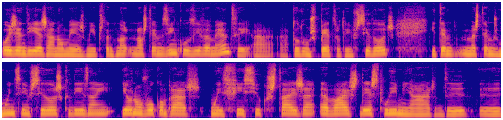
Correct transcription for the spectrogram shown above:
Hoje em dia já não mesmo, e portanto nós, nós temos inclusivamente, há, há, todo um espectro de investidores, e tem, mas temos muitos investidores que dizem eu não vou comprar um edifício que esteja abaixo deste limiar de eh,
